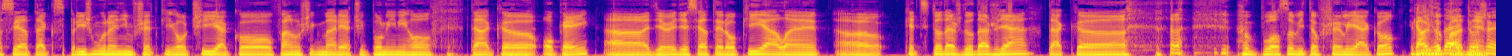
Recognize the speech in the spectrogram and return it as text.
počasia, tak s prižmúrením všetkých očí ako fanúšik Maria Cipolliniho, tak uh, OK, a 90. roky, ale uh, keď si to dáš do dažďa, tak uh, pôsobí to všelijako. Každopádne... je to, že,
